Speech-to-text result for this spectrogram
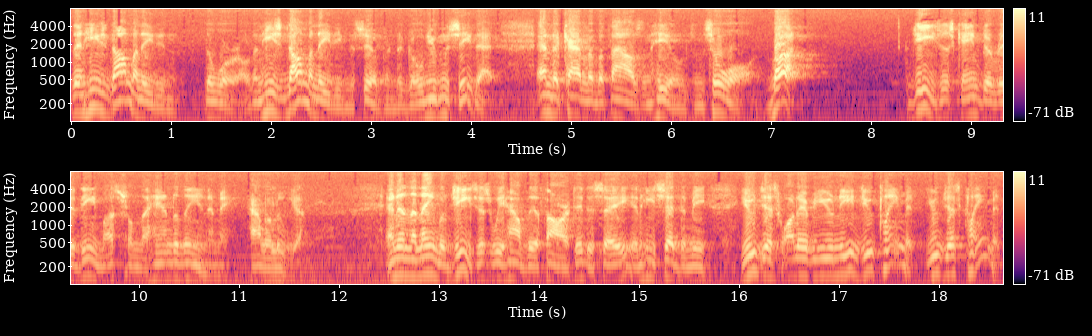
Then he's dominating the world. And he's dominating the silver and the gold. You can see that. And the cattle of a thousand hills and so on. But Jesus came to redeem us from the hand of the enemy. Hallelujah. And in the name of Jesus, we have the authority to say, and he said to me, you just, whatever you need, you claim it. You just claim it.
